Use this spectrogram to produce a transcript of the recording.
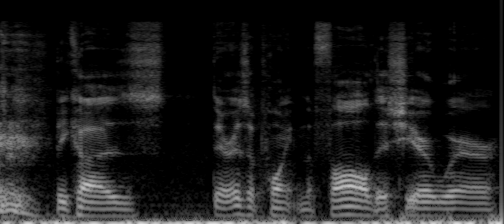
because there is a point in the fall this year where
